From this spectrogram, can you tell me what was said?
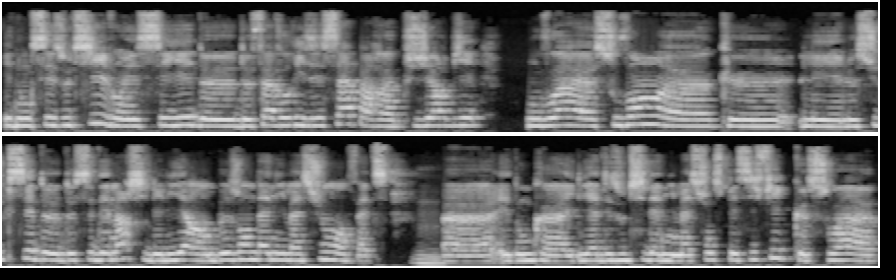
Et donc ces outils vont essayer de, de favoriser ça par plusieurs biais. On voit souvent que les, le succès de, de, ces démarches, il est lié à un besoin d'animation en fait. Mmh. et donc il y a des outils d'animation spécifiques, que ce soit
